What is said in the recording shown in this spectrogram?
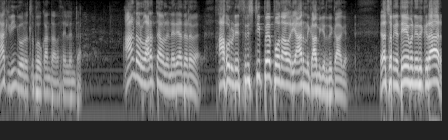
நாக்கு வீங்கி ஒரு இடத்துல போய் உட்காந்துட்டாரா சைலண்டா ஆண்டவர் வரத்தேவையில்ல நிறையா தடவை. அவருடைய சிருஷ்டிப்பே போதும் அவர் யாருன்னு காமிக்கிறதுக்காக. ஏதாவது சொல்லுங்க தேவன் இருக்கிறார்.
